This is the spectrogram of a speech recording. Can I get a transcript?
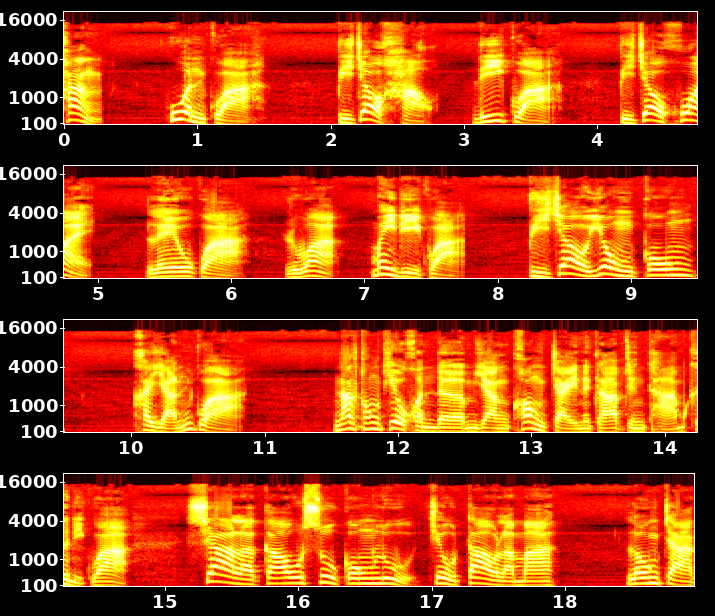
พังอ้วนกว่า ปีเจ้าเห่าดีกว่า ปีเจ้าห้วยเลวกว่า หรือว่า ไม่ดีกว่า ปีเจ้าย่งกง ขยันกว่า นักท่องเที่ยวคนเดิมยังข้องใจนะครับ จึงถามขึ้นอีกว่า下了高速公路就到了吗ลงจาก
